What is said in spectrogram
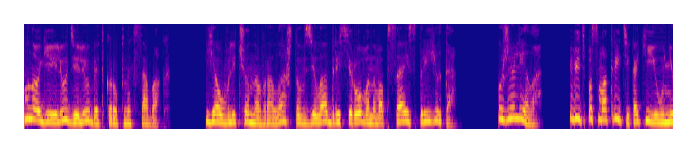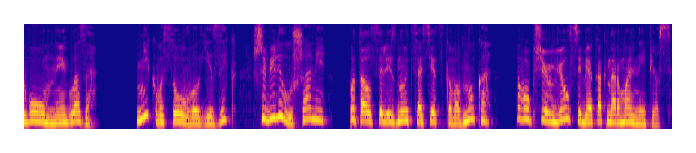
Многие люди любят крупных собак. Я увлеченно врала, что взяла дрессированного пса из приюта. Пожалела, ведь посмотрите, какие у него умные глаза. Ник высовывал язык, шевелил ушами, пытался лизнуть соседского внука, в общем, вел себя как нормальный пес.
